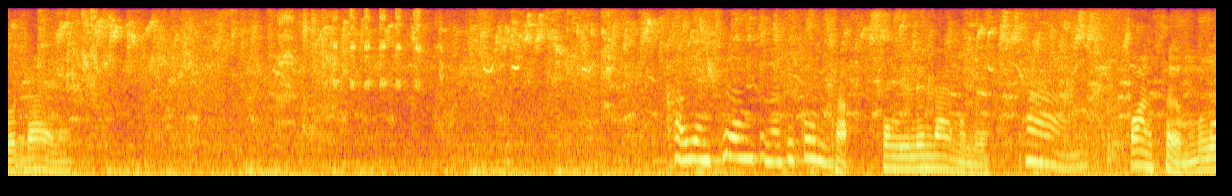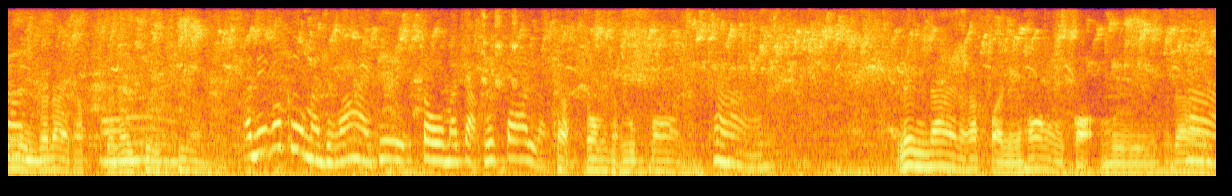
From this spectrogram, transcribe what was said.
ลดได้นะ เขายังเชื่องใช่ไหมพี่กุ้งครับพวกนี้เล่นได้หมดเลยค่ะ ป้อนเสริมมื้อหนึ่งก็ได้ครับจะได้เชื่องเชื่องอันนี้ก็คือหมายถึงว่าไงที่โตมาจากลูกป้อนเหรอครับต้มจากลูกป้อน ค่ะ เล่นได้นะครับปล่อยในห้องเกาะมือได้ค่ะ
